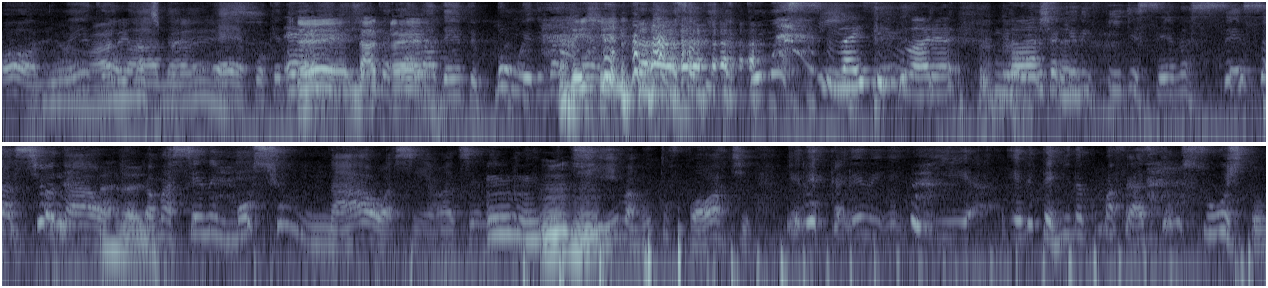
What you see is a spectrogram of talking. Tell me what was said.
Ó, oh, não entra vale lá, na, é, porque tem é, gente da, que é. tá lá dentro. Pum, ele vai Deixa fica, como assim? Vai-se embora. Eu Nossa. acho aquele fim de cena sensacional. Verdade. É uma cena emocional, assim, é uma cena Uhum. emotiva, muito forte. Ele, ele, ele, ele termina com uma frase que é um susto.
